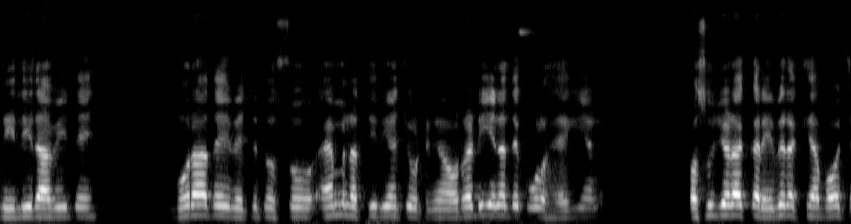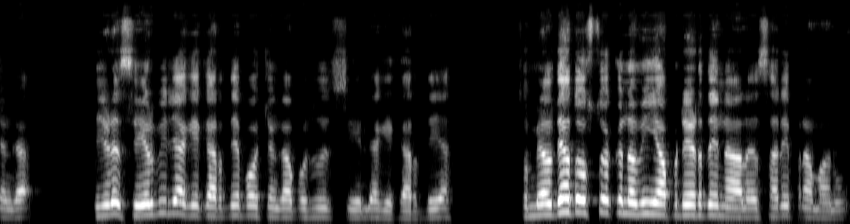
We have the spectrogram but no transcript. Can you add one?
ਨੀਲੀ ਰਾਵੀ ਤੇ ਮੋਹਰਾ ਦੇ ਵਿੱਚ ਦੋਸਤੋ, M29 ਦੀਆਂ ਝੋਟੀਆਂ ਆਲਰੇਡੀ ਇਹਨਾਂ ਦੇ ਕੋਲ ਹੈਗੀਆਂ ਨੇ। ਪਸ਼ੂ ਜਿਹੜਾ ਘਰੇ ਵੀ ਰੱਖਿਆ, ਬਹੁਤ ਚੰਗਾ। ਤੇ ਜਿਹੜੇ ਸੇਲ ਵੀ ਲਿਆ ਕੇ ਕਰਦੇ ਆ, ਬਹੁਤ ਚੰਗਾ ਪਸ਼ੂ ਸੇਲ ਲਿਆ ਕੇ ਕਰਦੇ ਆ। ਸੋ ਮਿਲਦੇ ਆ ਦੋਸਤੋ ਇੱਕ ਨਵੀਂ ਅਪਡੇਟ ਦੇ ਨਾਲ, ਸਾਰੇ ਭਰਾਵਾਂ ਨੂੰ।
